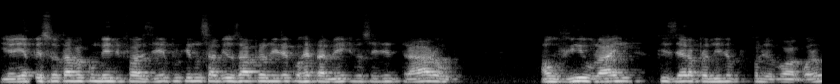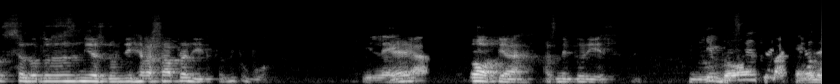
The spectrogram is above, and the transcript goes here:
E aí a pessoa estava com medo de fazer porque não sabia usar a planilha corretamente. Vocês entraram, ao vivo lá e fizeram a planilha. Eu falei, bom, agora sanou todas as minhas dúvidas em relação à planilha. Foi muito bom. Que legal. É top as mentorias. Que bom, que bacana.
